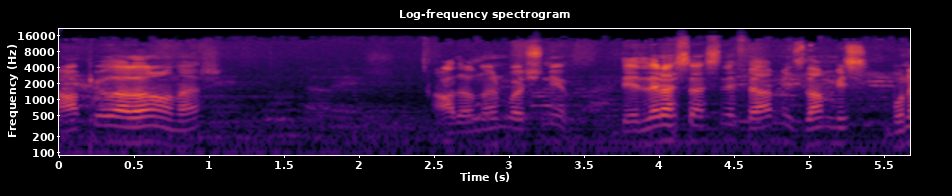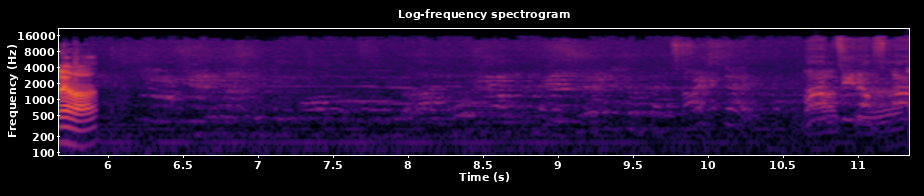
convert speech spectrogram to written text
Ne yapıyorlar lan onlar? Adamların başını Deliler Hastanesi'nde falan mıyız lan biz? Bu ne lan? Ne yapıyorlar?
